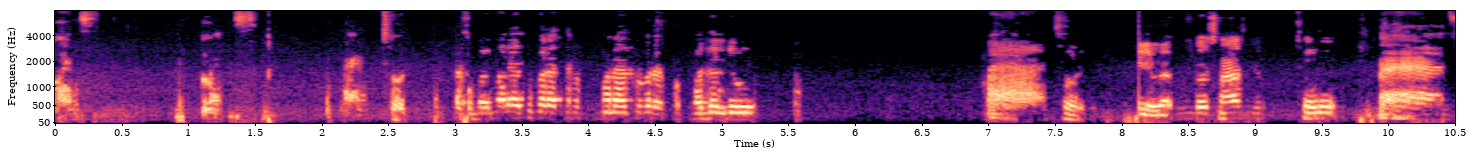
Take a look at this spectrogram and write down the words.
બસ છોડ મારા હાથ ઉપર મારા હાથ ઉપર બદલ જેવું છોડ ઊંડો શ્વાસ. છોડો બસ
